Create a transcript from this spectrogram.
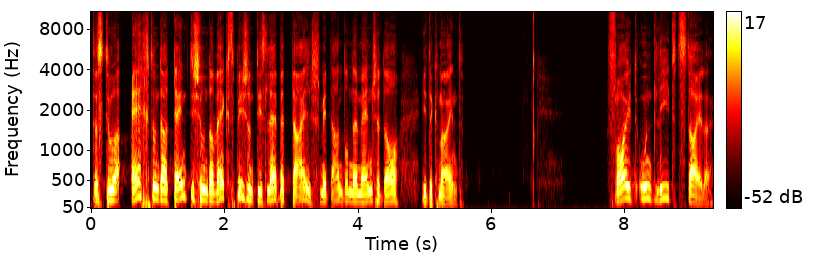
dass du echt und authentisch unterwegs bist und dein Leben teilst mit anderen Menschen da in der Gemeinde. Freude und Leid zu teilen.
